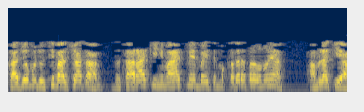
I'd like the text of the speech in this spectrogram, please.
کا جو مجوسی بادشاہ تھا، نصارہ کی حمایت میں بیت المقدر پر انہوں نے حملہ کیا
